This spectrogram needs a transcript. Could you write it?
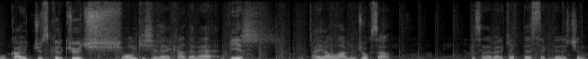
Okay 343 10 kişiyle kademe 1 Eyvallah abicim çok sağ ol Kesene bereket desteklerin için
